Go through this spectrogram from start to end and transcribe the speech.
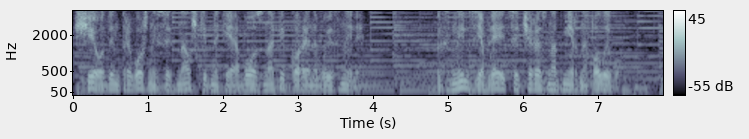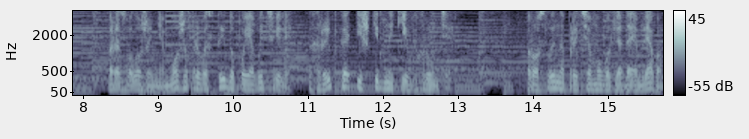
Ще один тривожний сигнал шкідники або ознаки кореневої гнилі. Гниль з'являється через надмірне поливу. Перезволоження може привести до появи цвілі, грибка і шкідників в ґрунті. Рослина при цьому виглядає млявим,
